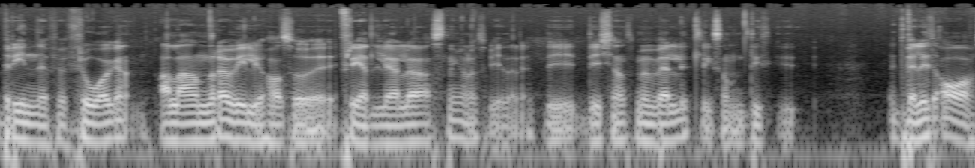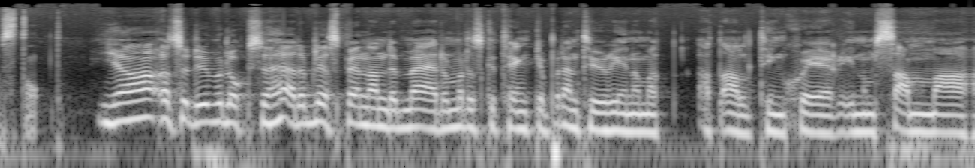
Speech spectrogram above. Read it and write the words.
brinner för frågan. Alla andra vill ju ha så fredliga lösningar och så vidare. Det, det känns som en väldigt liksom, ett väldigt avstånd. Ja, alltså det är väl också här det blir spännande med om man ska tänka på den teorin om att, att allting sker inom samma,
